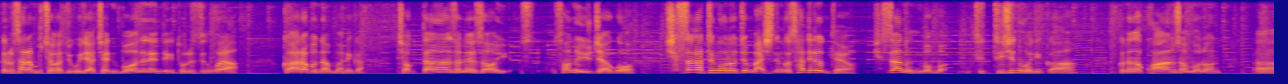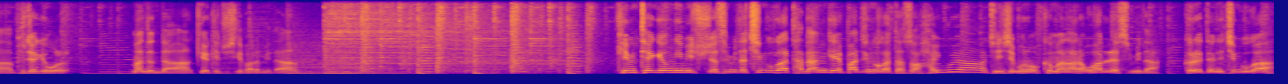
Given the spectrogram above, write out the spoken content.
그럼 사람 붙여가지고 야쟤는 뭐 하는 애들이 돈을 쓰는 거야 그거 알아본단 말이니까 적당한 선에서 유- 선을 유지하고 식사 같은 거는 좀 맛있는 거 사드려도 돼요. 식사는 뭐, 뭐 드, 시는 거니까. 그러나 과한 선물은 아, 부작용을 만든다. 기억해 주시기 바랍니다. 김태경 님이 주셨습니다. 친구가 다단계에 빠진 것 같아서 아이고야 진심으로 그만하라고 화를 냈습니다. 그랬더니 친구가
